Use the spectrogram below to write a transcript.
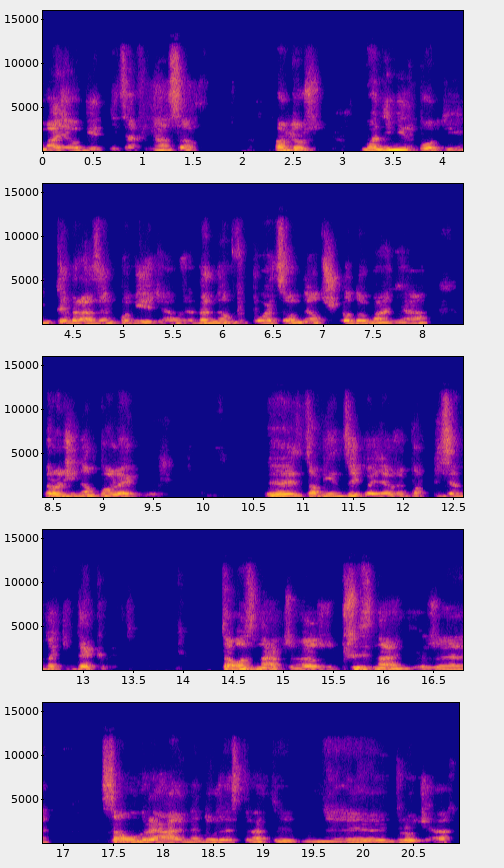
maja obietnica finansowa. Otóż Władimir Putin tym razem powiedział, że będą wypłacone odszkodowania rodzinom poległych. Y, co więcej, powiedział, że podpisał taki dekret. To oznacza że przyznanie, że są realne duże straty y, w ludziach,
